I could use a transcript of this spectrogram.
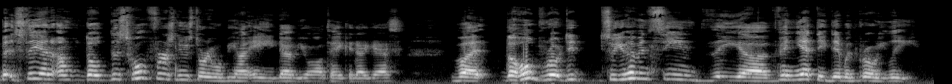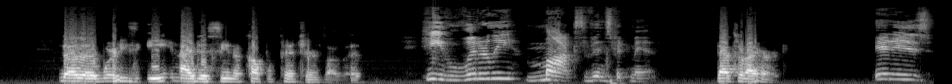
but stay on. Um, though this whole first news story will be on AEW. I'll take it, I guess. But the whole bro did. So you haven't seen the uh, vignette they did with Brody Lee? No, the, where he's eating, I just seen a couple pictures of it. He literally mocks Vince McMahon. That's what I heard. It is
